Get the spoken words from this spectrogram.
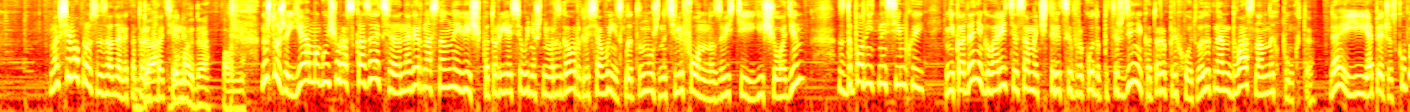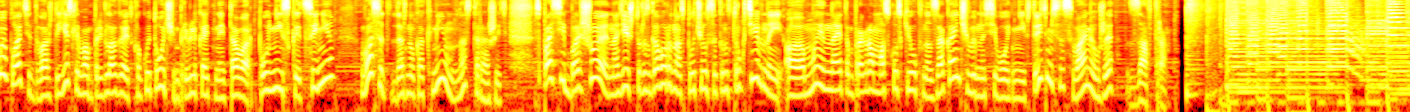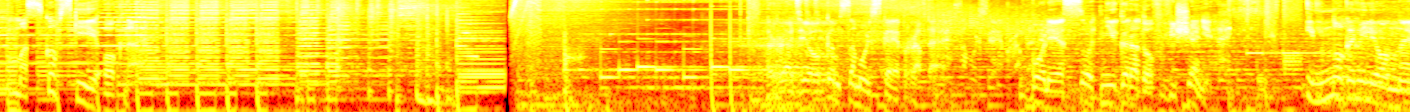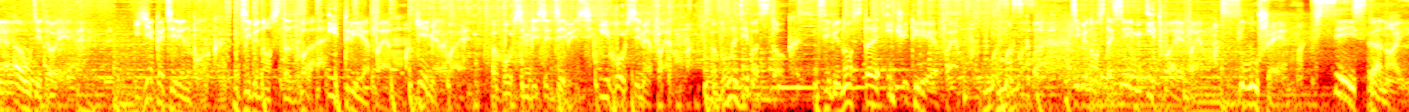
мы все вопросы задали, которые да, хотели. думаю, да, вполне. Ну что же, я могу еще раз сказать, э, наверное, основные вещи, которые я сегодняшнего разговора для себя вынесла, это нужно телефон завести еще один с дополнительной симкой. Никогда не говорите самые четыре цифры кода подтверждения, которые приходят. Вот это, наверное, два основных пункта. Да, и опять же, скупой платит дважды. Если вам предлагают какой-то очень привлекательный товар по низкой цене, вас это должно как минимум насторожить. Спасибо большое. Надеюсь, что разговор у нас получился конструктивный. А Мы на этом программу «Московские окна» заканчиваем на сегодня встретимся с вами уже завтра. Московские окна. Радио Комсомольская правда". Более сотни городов вещания и многомиллионная аудитория. Екатеринбург 92 и 3 FM. Кемерово 89 и 8 FM. Владивосток 90 и 4 FM. Москва 97 и 2 FM. Слушаем всей страной.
